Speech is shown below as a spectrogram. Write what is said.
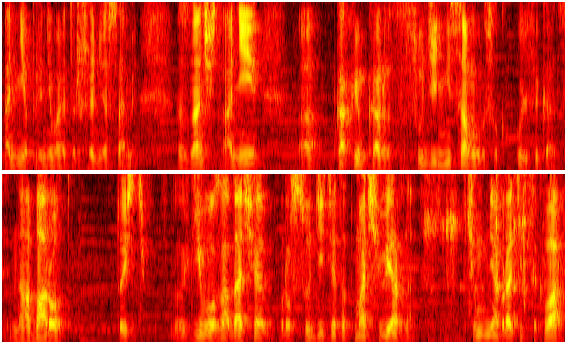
они не принимают решения сами. Значит, они, э, как им кажется, судьи не самой высокой квалификации. Наоборот. То есть его задача рассудить этот матч верно. Почему не обратиться к ВАР?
